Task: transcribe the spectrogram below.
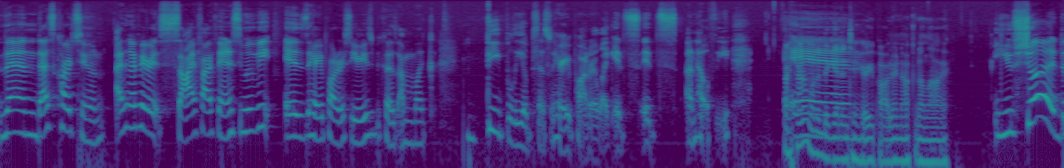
Then that's cartoon. I think my favorite sci-fi fantasy movie is the Harry Potter series because I'm like deeply obsessed with Harry Potter. Like it's it's unhealthy. I kind of wanted to get into Harry Potter. Not gonna lie. You should.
